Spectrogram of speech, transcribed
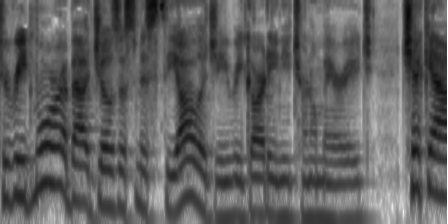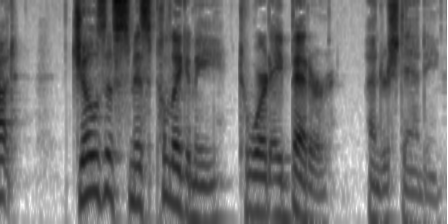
To read more about Joseph Smith's theology regarding eternal marriage, check out Joseph Smith's Polygamy Toward a Better Understanding.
